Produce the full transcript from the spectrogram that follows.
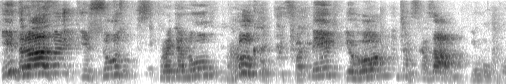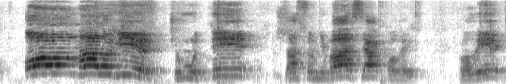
І одразу Ісус протягнув руку схватив його і сказав йому: О, маловір! Чому ти засумнівався, коли, коли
